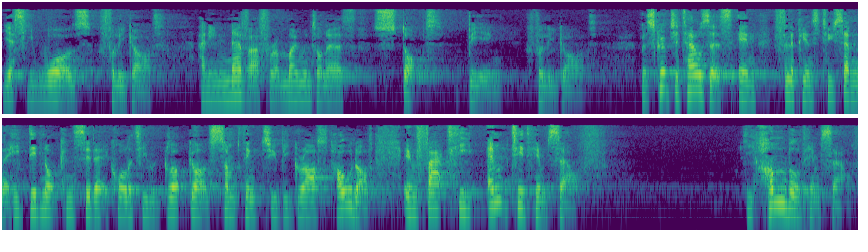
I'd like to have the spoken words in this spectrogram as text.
Yes, he was fully God. And he never for a moment on earth stopped being fully God. But scripture tells us in Philippians 2:7 that he did not consider equality with God something to be grasped hold of. In fact, he emptied himself. He humbled himself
